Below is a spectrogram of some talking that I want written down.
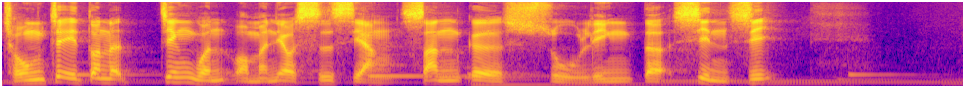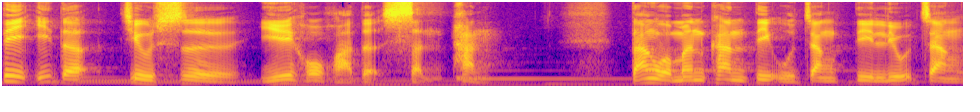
从这一段的经文，我们要思想三个属灵的信息。第一的，就是耶和华的审判。当我们看第五章、第六章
